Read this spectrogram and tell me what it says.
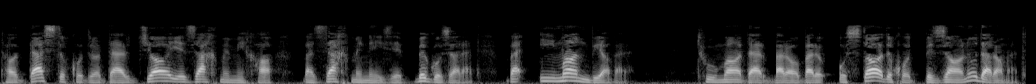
تا دست خود را در جای زخم میخا و زخم نیزه بگذارد و ایمان بیاورد. توما در برابر استاد خود به زانو درآمد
